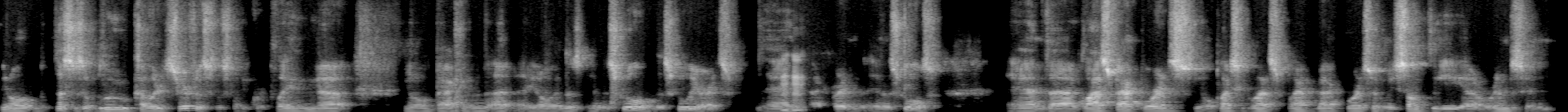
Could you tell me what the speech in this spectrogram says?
You know, this is a blue colored surface. It's like we're playing. Uh, you know, back in you know in the in the school the schoolyards and mm-hmm. in, in the schools and uh, glass backboards, you know, plexiglass backboards, and we sunk the uh, rims in,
